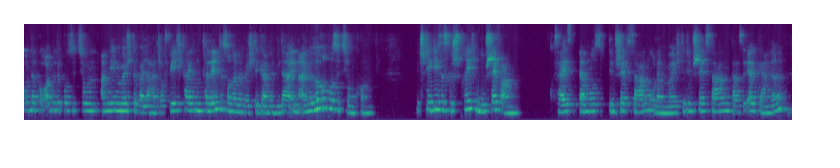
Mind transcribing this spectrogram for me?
untergeordnete Position annehmen möchte, weil er hat ja auch Fähigkeiten und Talente, sondern er möchte gerne wieder in eine höhere Position kommen. Jetzt steht dieses Gespräch mit dem Chef an. Das heißt, er muss dem Chef sagen oder möchte dem Chef sagen, dass er gerne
